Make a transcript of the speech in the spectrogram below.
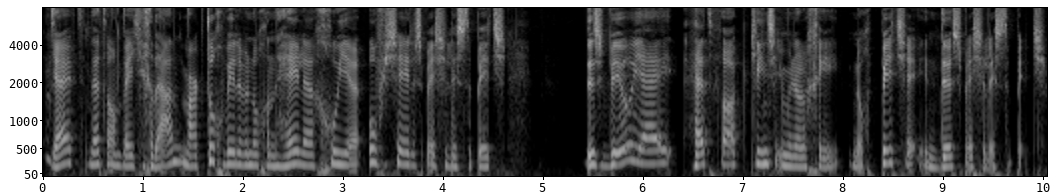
Jij hebt het net al een beetje gedaan, maar toch willen we nog een hele goede officiële specialistenpitch. Dus wil jij het vak klinische immunologie nog pitchen in de specialistenpitch?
